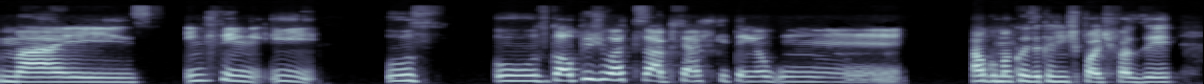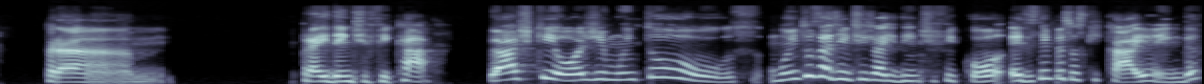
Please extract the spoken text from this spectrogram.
Mas, enfim, e os, os golpes de WhatsApp, você acha que tem algum, alguma coisa que a gente pode fazer pra para identificar? Eu acho que hoje muitos, muitos a gente já identificou. Existem pessoas que caem ainda,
